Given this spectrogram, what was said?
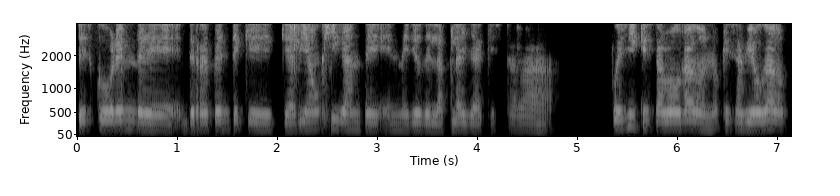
Descubren de, de repente que, que, había un gigante en medio de la playa que estaba, pues sí, que estaba ahogado, ¿no? Que se había ahogado.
